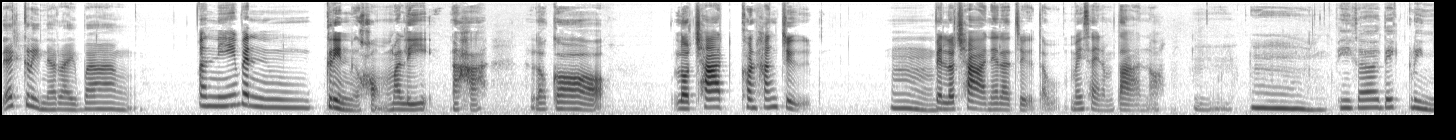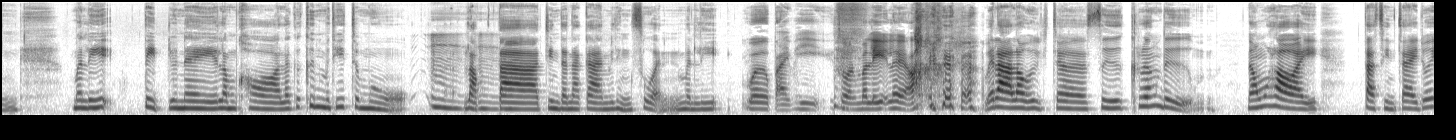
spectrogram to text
ได้กลิ่นอะไรบ้าง อันนี้เป็นกลิ่นของมะลินะคะ แล้วก็รสชาติค่อนข้างจืดอืมเป็นรสชาเนี่ยแหละจืดแต่ไม่ใส่น้ำตาลเนาะอืมอืมพี่ก็ได้กลิ่นมะลิติดอยู่ในลำคอแล้วก็ขึ้นมาที่จมูกอืมหลับตาจินตนาการไปถึงสวนมะลิ เวอร์ไปพี่ส่วนมะลิเลยเหรอ เวลาเราจะซื้อเครื่องดื่ม น้องพลอยตัดสินใจด้วย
